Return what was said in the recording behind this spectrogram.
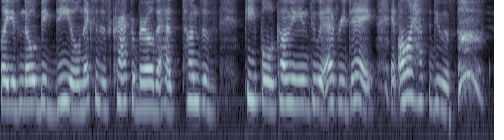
like it's no big deal, next to this Cracker Barrel that has tons of people coming into it every day. And all I have to do is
